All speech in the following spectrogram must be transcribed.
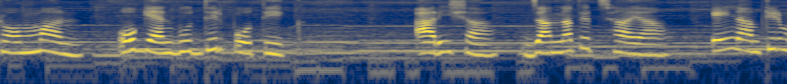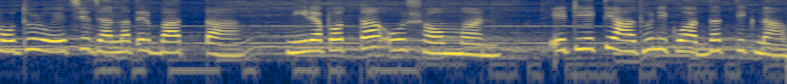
সম্মান ও জ্ঞান বুদ্ধির প্রতীক। আরিশা, জান্নাতের ছায়া। এই নামটির মধ্যে রয়েছে জান্নাতের বার্তা, নিরাপত্তা ও সম্মান। এটি একটি আধুনিক ও আধ্যাত্মিক নাম।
